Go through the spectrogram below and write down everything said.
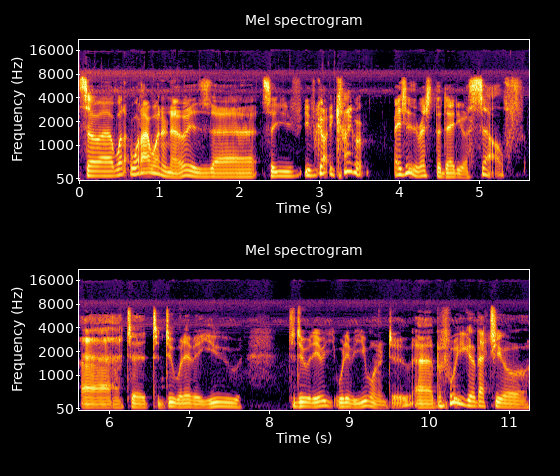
so uh, what what I want to know is, uh, so you've you've got kind of got basically the rest of the day to yourself uh, to to do whatever you to do whatever whatever you want to do uh, before you go back to your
